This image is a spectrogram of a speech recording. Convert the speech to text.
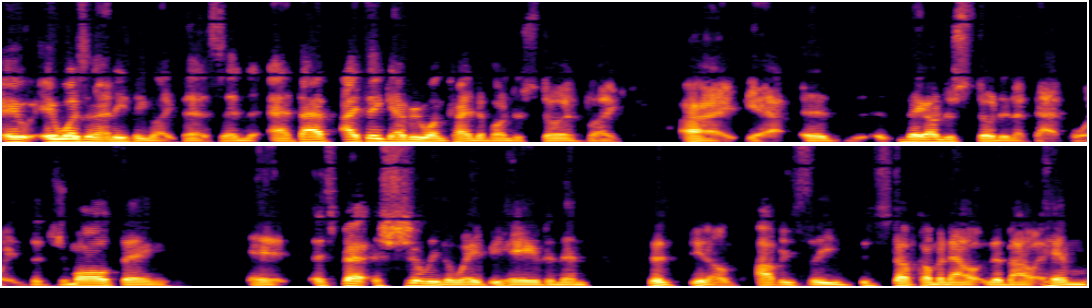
it it wasn't anything like this, and at that, I think everyone kind of understood. Like, all right, yeah, it, they understood it at that point. The Jamal thing, it, especially the way he behaved, and then the you know obviously stuff coming out about him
